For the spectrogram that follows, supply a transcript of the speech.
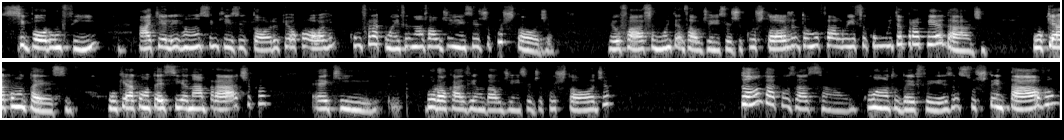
se pôr um fim àquele ranço inquisitório que ocorre com frequência nas audiências de custódia. Eu faço muitas audiências de custódia, então eu falo isso com muita propriedade. O que acontece? O que acontecia na prática é que, por ocasião da audiência de custódia, tanto a acusação quanto a defesa sustentavam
